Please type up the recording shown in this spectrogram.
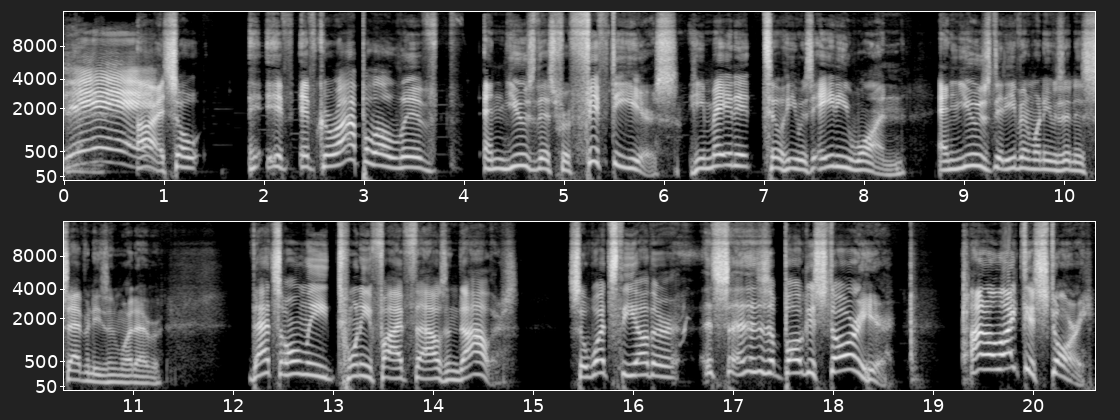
Yeah. All right. So if if Garoppolo lived and used this for 50 years, he made it till he was 81 and used it even when he was in his 70s and whatever. That's only twenty-five thousand dollars. So what's the other? This, uh, this is a bogus story here. I don't like this story.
